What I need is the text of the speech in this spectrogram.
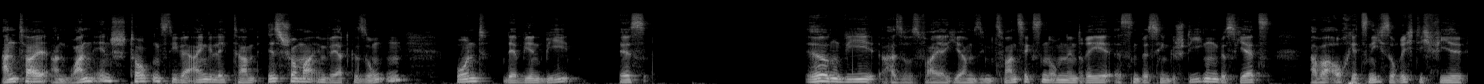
Anteil an One-Inch-Tokens, die wir eingelegt haben, ist schon mal im Wert gesunken. Und der BNB ist irgendwie, also es war ja hier am 27. um den Dreh, ist ein bisschen gestiegen bis jetzt, aber auch jetzt nicht so richtig viel.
